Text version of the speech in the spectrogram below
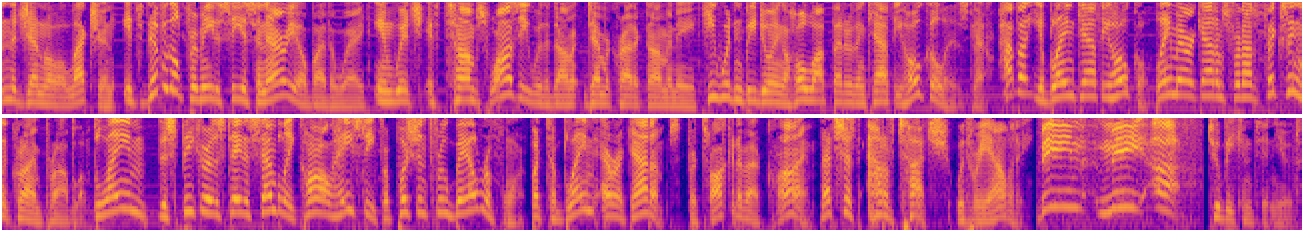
the general election. It's difficult for me to see a scenario, by the way, in which if Tom Suozzi were the Dom- Democratic nominee, he wouldn't be doing a whole lot better than Kathy Hochul is now. How about you blame Kathy Hochul? Blame Eric Adams for not fixing the crime problem. Blame the Speaker of the State Assembly, Carl Heastie, for pushing through bail reform. But to blame Eric Adams for talking about crime, that's just out of touch with reality. Beam me up. To be continued.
